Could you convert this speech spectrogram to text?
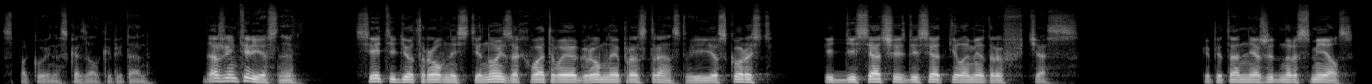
— спокойно сказал капитан. «Даже интересно. Сеть идет ровной стеной, захватывая огромное пространство. Ее скорость 50-60 километров в час». Капитан неожиданно рассмеялся.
